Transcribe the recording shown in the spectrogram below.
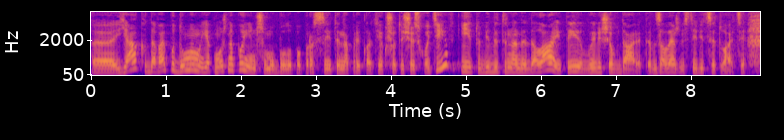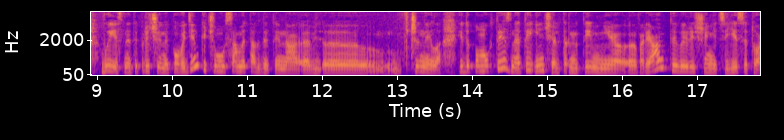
Е, як давай подумаємо, як можна по-іншому було попросити, наприклад, якщо ти щось хотів, і тобі дитина не дала, і ти вирішив вдарити, в залежності від ситуації, вияснити причини поведінки, чому саме так дитина е, е, вчинила, і допомогти знайти інші альтернативні е, варіанти вирішення цієї ситуації.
